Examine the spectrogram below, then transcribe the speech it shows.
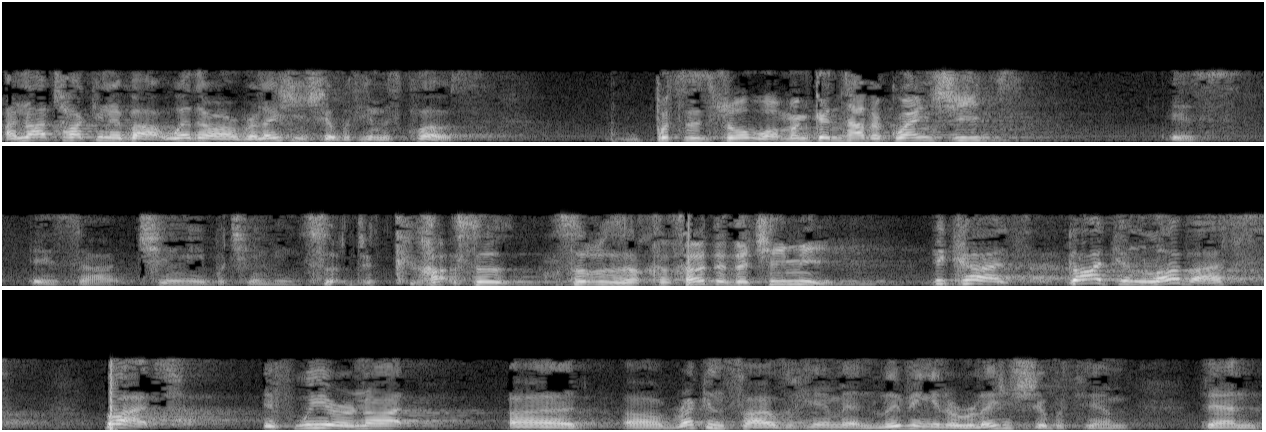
I'm not talking about whether our relationship with Him is close, 不是说我们跟他的关系 is is uh, 亲密不亲密。是是是不是何何等的亲密？ Because God can love us, but if we are not uh, uh, reconciled to Him and living in a relationship with Him, then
